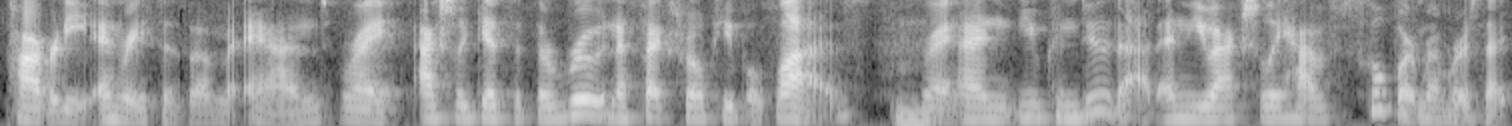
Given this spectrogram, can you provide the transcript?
poverty and racism and Right. actually gets at the root and affects real people's lives. Mm-hmm. Right. And you can do that. And you actually have school board members that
